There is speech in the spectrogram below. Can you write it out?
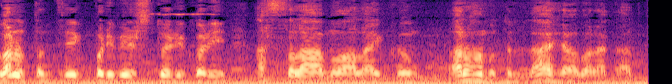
গণতান্ত্রিক পরিবেশ তৈরি করি। আসসালামু আলাইকুম আরহামতুল্লাহ বারাকাত।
